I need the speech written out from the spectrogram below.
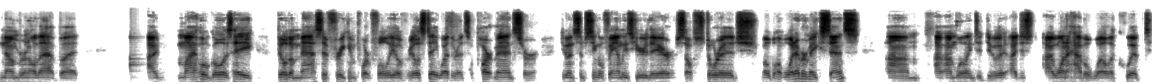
number and all that, but I my whole goal is hey, build a massive freaking portfolio of real estate, whether it's apartments or doing some single families here or there, self storage, mobile, whatever makes sense. Um, I, I'm willing to do it. I just I want to have a well equipped,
